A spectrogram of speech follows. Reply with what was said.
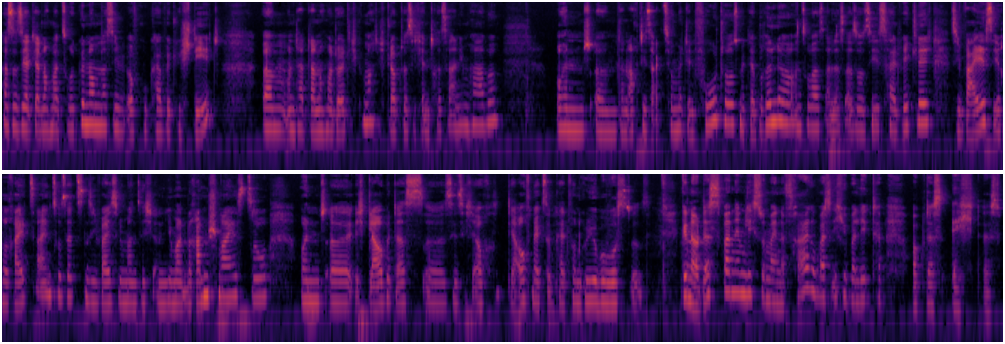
Also sie hat ja nochmal zurückgenommen, dass sie auf Ruka wirklich steht ähm, und hat dann nochmal deutlich gemacht, ich glaube, dass ich Interesse an ihm habe. Und ähm, dann auch diese Aktion mit den Fotos, mit der Brille und sowas alles. Also sie ist halt wirklich, sie weiß, ihre Reize einzusetzen, sie weiß, wie man sich an jemanden ranschmeißt, so. Und äh, ich glaube, dass äh, sie sich auch der Aufmerksamkeit von Ryo bewusst ist. Genau, das war nämlich so meine Frage, was ich überlegt habe, ob das echt ist.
